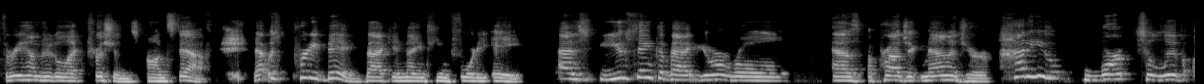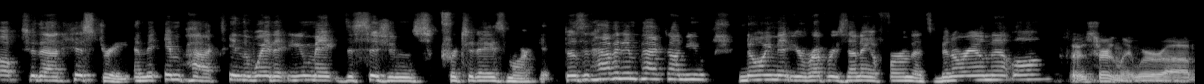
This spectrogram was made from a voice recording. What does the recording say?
300 electricians on staff. That was pretty big back in 1948. As you think about your role as a project manager, how do you work to live up to that history and the impact in the way that you make decisions for today's market? Does it have an impact on you knowing that you're representing a firm that's been around that long? Uh, certainly, we're uh,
